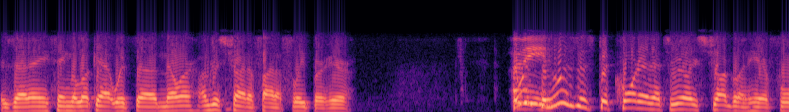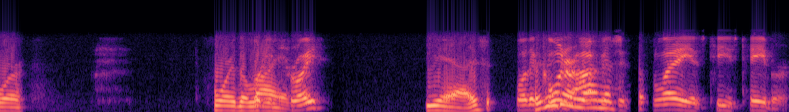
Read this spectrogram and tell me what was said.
Is that anything to look at with uh, Miller? I'm just trying to find a sleeper here. I Who is- mean, who is this the corner that's really struggling here for for the for Lions? Detroit. Yeah, is, Well, the corner opposite Slay is Teez Tabor.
